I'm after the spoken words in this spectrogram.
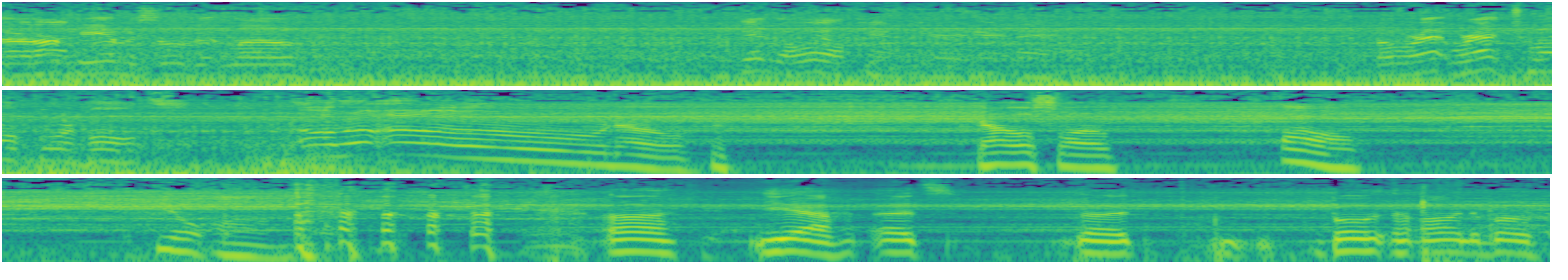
our RPM is a little bit low. Get the oil temperature here now. But we're at we're at 12.4 volts. Oh no! Oh no! Got a little slow. Oh. On. Uh, yeah, it's uh, both on to both. Do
